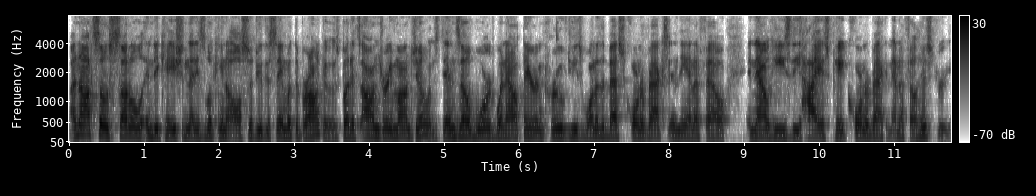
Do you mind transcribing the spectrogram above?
a not so subtle indication that he's looking to also do the same with the Broncos, but it's on Dre'Mont Jones. Denzel Ward went out there and proved he's one of the best cornerbacks in the NFL, and now he's the highest paid cornerback in NFL history.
